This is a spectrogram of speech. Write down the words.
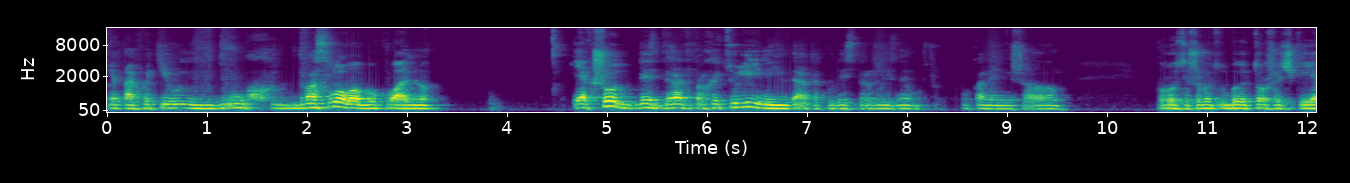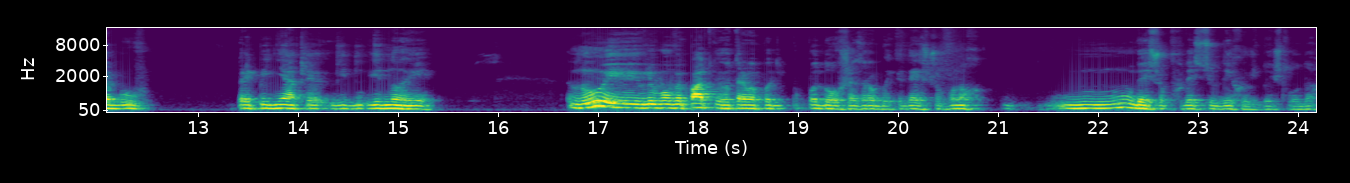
Я так хотів в двох, два слова буквально. Якщо десь брати трохи цю лінію, да, таку десь приблизно, рука не мішала вам. Просять, щоб тут були трошечки я був припідняти від, від ноги. Ну і в будь-якому випадку його треба подовше зробити, десь, щоб воно ну, десь, щоб десь сюди хоч дійшло. Да?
